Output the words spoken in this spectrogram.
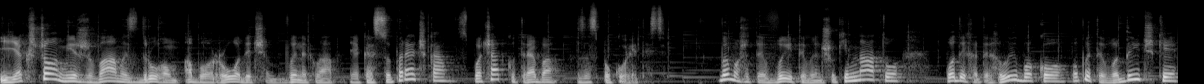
І якщо між вами з другом або родичем виникла якась суперечка, спочатку треба заспокоїтися. Ви можете вийти в іншу кімнату, подихати глибоко, попити водички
